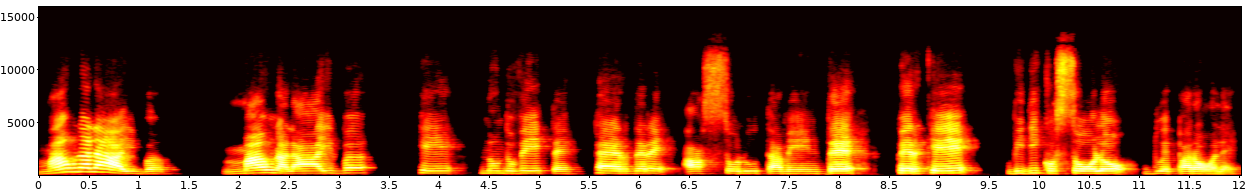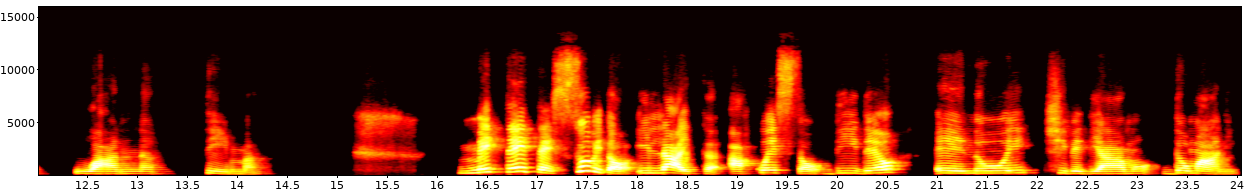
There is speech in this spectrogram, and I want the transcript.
ma una live, ma una live che non dovete perdere assolutamente perché vi dico solo due parole. One team. mettete subito il like a questo video e noi ci vediamo domani.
